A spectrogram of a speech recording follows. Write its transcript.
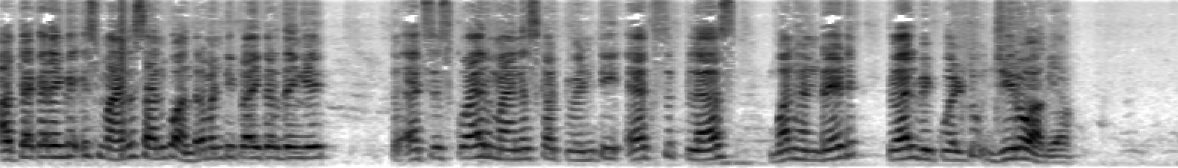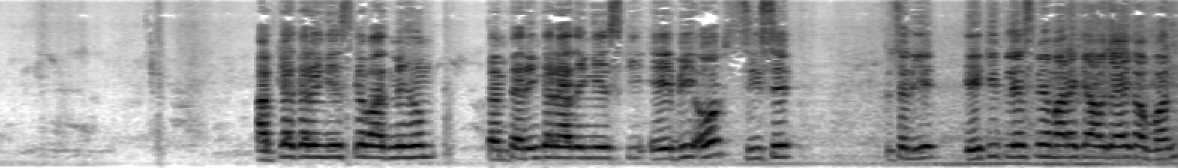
अब क्या करेंगे? इस माइनस साइन को अंदर मल्टीप्लाई कर देंगे। तो एक्स स्क्वायर माइनस का twenty X plus one hundred twelve equal to zero आ गया। अब क्या करेंगे इसके बाद में हम? कंपेयरिंग करा देंगे इसकी ए बी और सी से। तो चलिए ए की प्लेस पे हमारा क्या हो जाएगा? वन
